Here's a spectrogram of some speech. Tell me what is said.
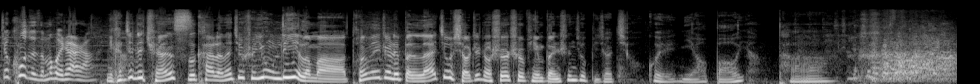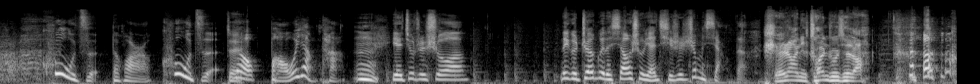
这裤子怎么回事啊？你看这里全撕开了，那就是用力了嘛。臀围这里本来就小，这种奢侈品本身就比较娇贵，你要保养它。裤子，等会儿啊，裤子要保养它。嗯，也就是说，那个专柜的销售员其实是这么想的：谁让你穿出去的？裤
